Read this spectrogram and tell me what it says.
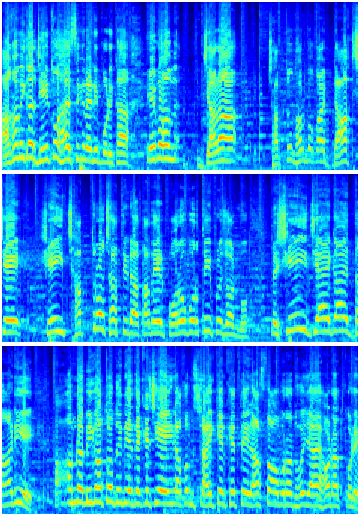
আগামীকাল যেহেতু হায়ার সেকেন্ডারি পরীক্ষা এবং যারা ছাত্র ধর্মকার ডাকছে, সেই ছাত্র ছাত্রীরা তাদের পরবর্তী প্রজন্ম, তো সেই জায়গায় দাঁড়িয়ে আমরা বিগত দিনে দেখেছি এই রকম স্ট্রাইকের ক্ষেত্রে রাস্তা অবরোধ হয়ে যায় হঠাৎ করে।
